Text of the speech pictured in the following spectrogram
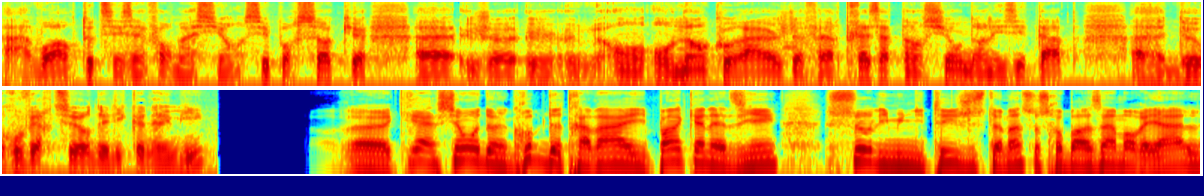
avoir toutes ces informations. C'est pour ça que je, on, encourage de faire très attention dans les étapes de rouverture de l'économie. Euh, création d'un groupe de travail pan-canadien sur l'immunité, justement. Ce sera basé à Montréal.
